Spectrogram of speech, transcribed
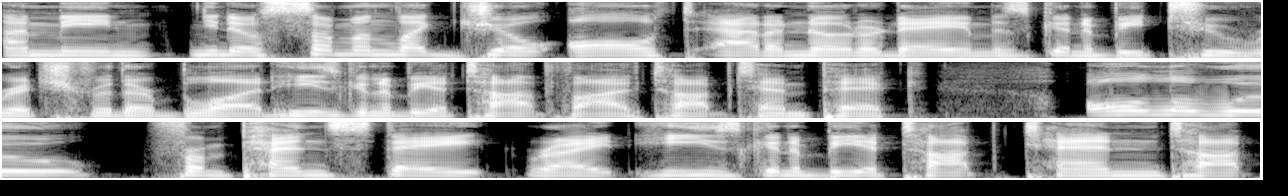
I mean, you know, someone like Joe Alt out of Notre Dame is going to be too rich for their blood. He's going to be a top five, top ten pick. Olawu from Penn State, right? He's going to be a top 10, top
